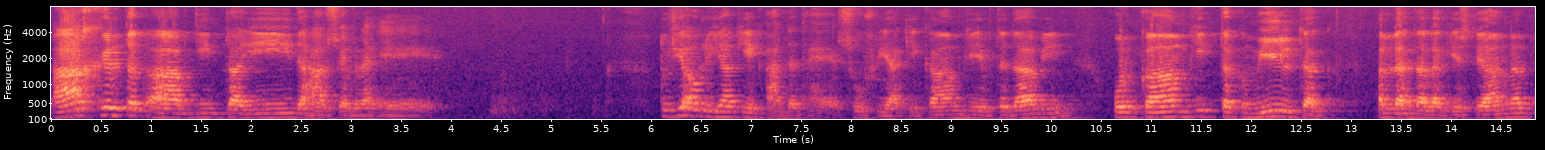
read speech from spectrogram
آخر تک آپ کی تائید حاصل رہے۔ تو یہ اولیاء کی ایک عادت ہے صوفیہ کی کام کی ابتدا بھی اور کام کی تکمیل تک اللہ تعالیٰ کی استعانت،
